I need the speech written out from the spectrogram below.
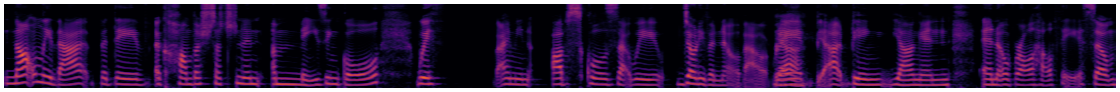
not only that, but they've accomplished such an amazing goal with I mean, obstacles that we don't even know about, right? Yeah. Uh, being young and and overall healthy. So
